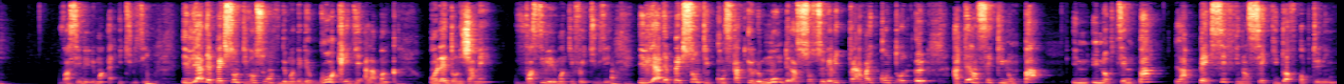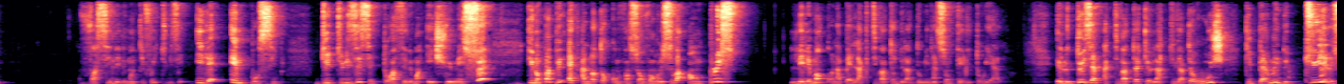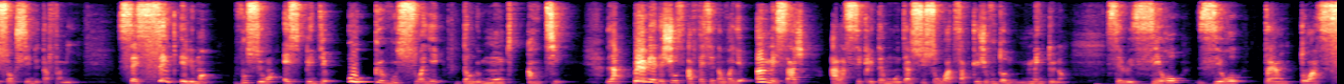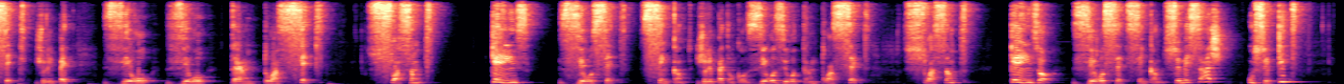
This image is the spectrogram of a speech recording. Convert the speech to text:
Voici l'élément à utiliser. Il y a des personnes qui vont souvent demander des gros crédits à la banque. On ne les donne jamais. Voici l'élément qu'il faut utiliser. Il y a des personnes qui constatent que le monde de la sorcellerie travaille contre eux à tel enseigne qu'ils n'ont pas, ils, n'obtiennent pas la percée financière qu'ils doivent obtenir. Voici l'élément qu'il faut utiliser. Il est impossible d'utiliser ces trois éléments et échouer. Mais ceux qui n'ont pas pu être à notre convention vont recevoir en plus l'élément qu'on appelle l'activateur de la domination territoriale. Et le deuxième activateur qui est l'activateur rouge qui permet de tuer le sorcier de ta famille. Ces cinq éléments vous seront expédiés où que vous soyez dans le monde entier. La première des choses à faire, c'est d'envoyer un message à la secrétaire mondiale sur son WhatsApp que je vous donne maintenant. C'est le 00337. Je répète, 00337 60 15 07 50. Je répète encore 00337 60 15 07 50. Ce message ou ce kit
